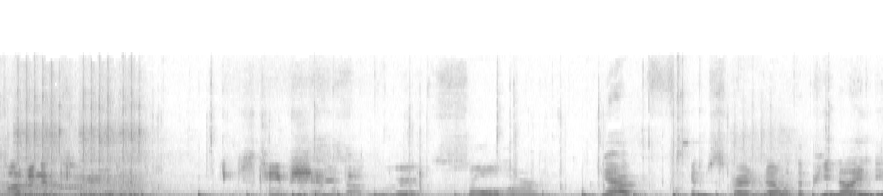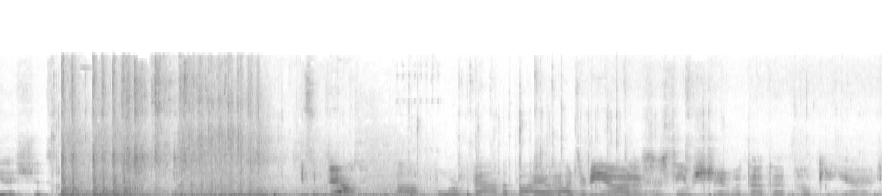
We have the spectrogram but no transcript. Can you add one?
Eleven and two. Just team shit He's without. lit so hard. Yeah, I'm fucking spreading down with the P90. This shit's He's down. Op 4 found the biohazard Let's be container. honest, this team shit without that pokey guy.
